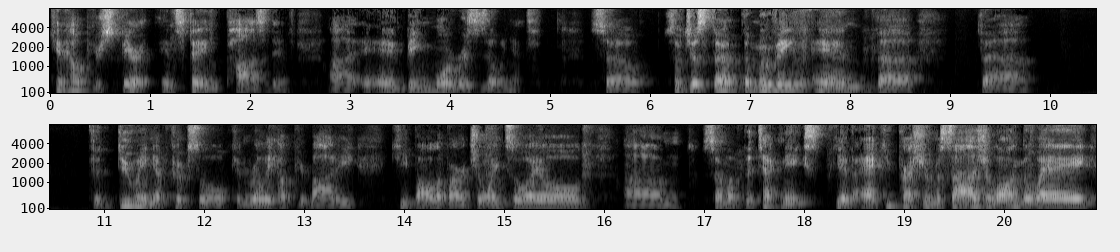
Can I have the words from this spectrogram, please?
can help your spirit in staying positive, uh, and being more resilient. So so just the the moving and the the the doing of Kuk Sool can really help your body keep all of our joints oiled. Um, some of the techniques give acupressure massage along the way.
